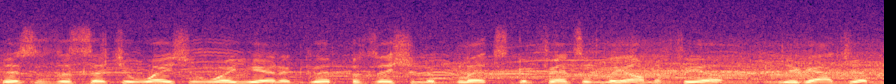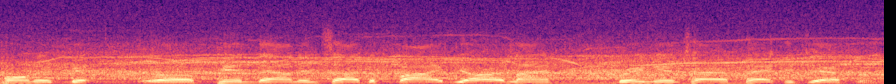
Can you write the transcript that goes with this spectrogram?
This is a situation where you're in a good position to blitz defensively on the field. You got your opponent uh, pinned down inside the five-yard line. Bring the entire package after him.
